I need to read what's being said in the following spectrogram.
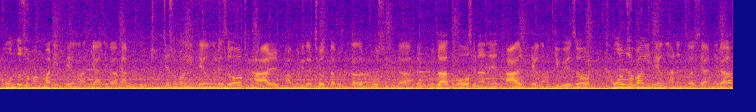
강원도 소방만이 대응한 게 아니라 대한민국 전체 소방이 대응을 해서 잘 마무리가 지었다고 생각을 하고 있습니다. 보다 더 재난에 잘 대응하기 위해서 강원 소방이 대응하는 것이 아니라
